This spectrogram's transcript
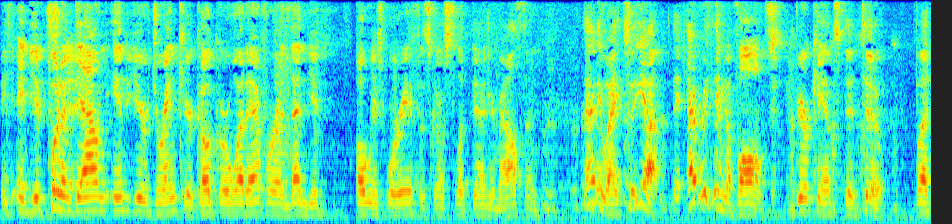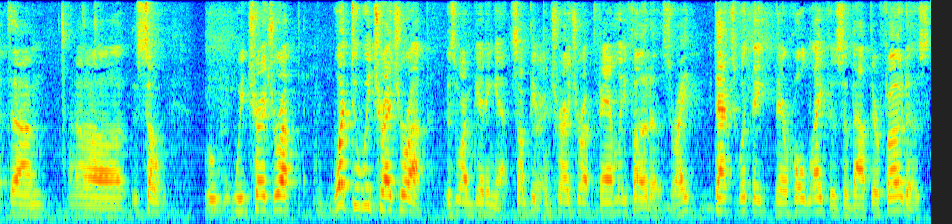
that- And you'd put them down into your drink, your Coke or whatever, and then you'd always worry if it's going to slip down your mouth. And anyway, so yeah, everything evolves. Beer cans did too. But um, uh, so we treasure up. What do we treasure up? Is what I'm getting at. Some people Right. treasure up family photos, right? That's what they their whole life is about their photos.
